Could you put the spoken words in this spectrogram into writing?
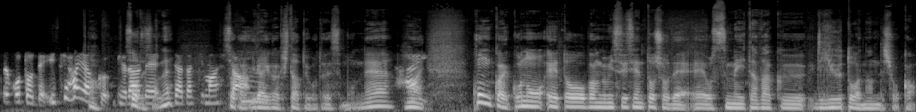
ということでいち早くゲラでいただきました。そうか依頼が来たということですもんね。はい今回この、えっと、番組推薦図書で、えーお勧めいただく理由とは何でしょうか？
